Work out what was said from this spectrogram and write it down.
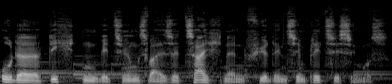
oder dichten bzw. zeichnen für den Simplicissimus.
